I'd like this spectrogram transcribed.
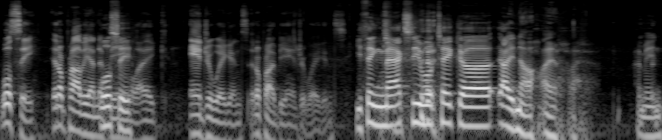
we'll see. It'll probably end up We'll being see. like Andrew Wiggins. It'll probably be Andrew Wiggins. You think Maxey will take uh I know. I I mean,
